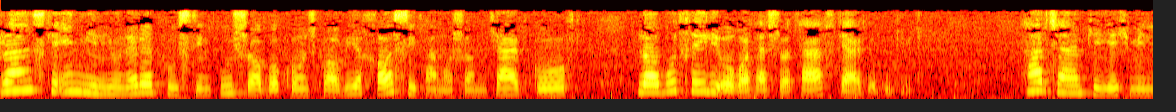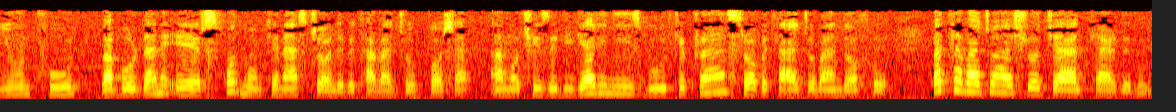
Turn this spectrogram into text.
پرنس که این میلیونر پوستین پوش را با کنجکاوی خاصی تماشا می کرد گفت لابد خیلی اوقاتش را تلخ کرده بودید. هرچند که یک میلیون پول و بردن ارث خود ممکن است جالب توجه باشد اما چیز دیگری نیز بود که پرنس را به تعجب انداخته و توجهش را جلب کرده بود.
